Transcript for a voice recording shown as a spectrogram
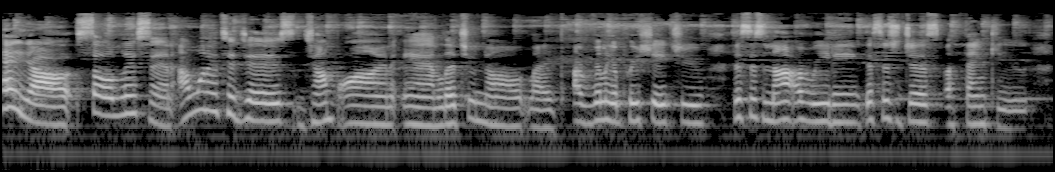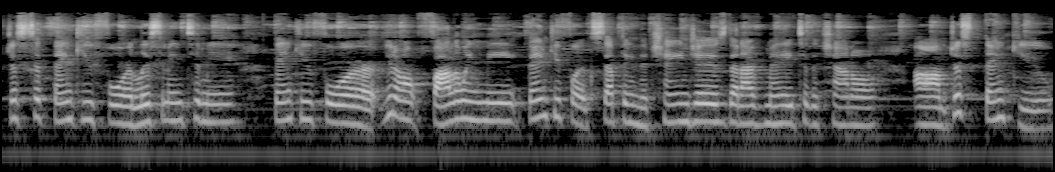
Hey y'all, so listen, I wanted to just jump on and let you know like I really appreciate you. This is not a reading, this is just a thank you. Just to thank you for listening to me. Thank you for, you know, following me. Thank you for accepting the changes that I've made to the channel. Um, just thank you,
